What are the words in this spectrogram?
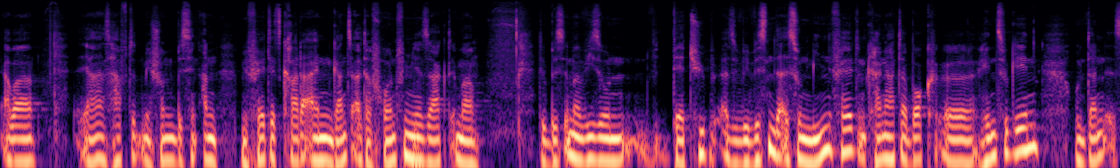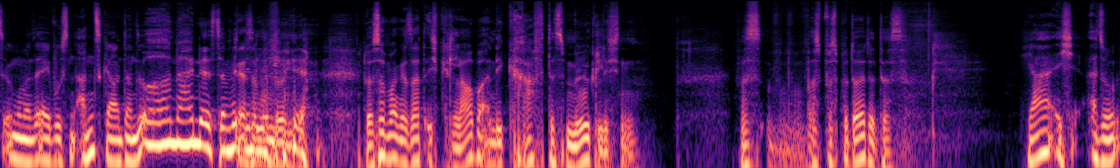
Aber ja, es haftet mir schon ein bisschen an. Mir fällt jetzt gerade ein, ein ganz alter Freund von mir sagt immer, du bist immer wie so ein, der Typ, also wir wissen, da ist so ein Minenfeld und keiner hat da Bock äh, hinzugehen. Und dann ist irgendwann so, ey, wo ist ein Ansgar? Und dann so, oh nein, der ist da mitten in drin. Ja. Du hast doch mal gesagt, ich glaube an die Kraft des Möglichen. Was, was, was bedeutet das? Ja, ich, also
